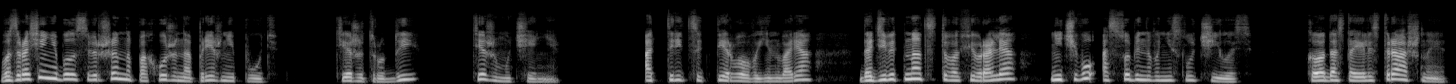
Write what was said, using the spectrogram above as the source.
Возвращение было совершенно похоже на прежний путь. Те же труды, те же мучения. От 31 января до 19 февраля – ничего особенного не случилось. Холода стояли страшные,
